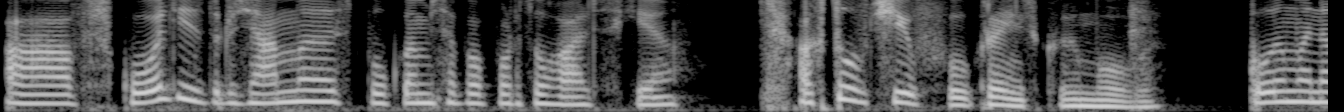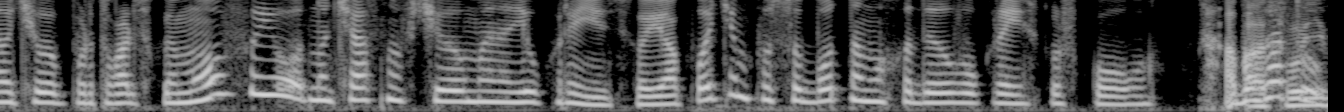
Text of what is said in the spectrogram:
А в школі з друзями спілкуємося по-португальськи. А хто вчив української мови? Коли мене вчили португальською мовою, одночасно вчили мене і українською, а потім по суботам ми ходили в українську школу. А багато А твої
